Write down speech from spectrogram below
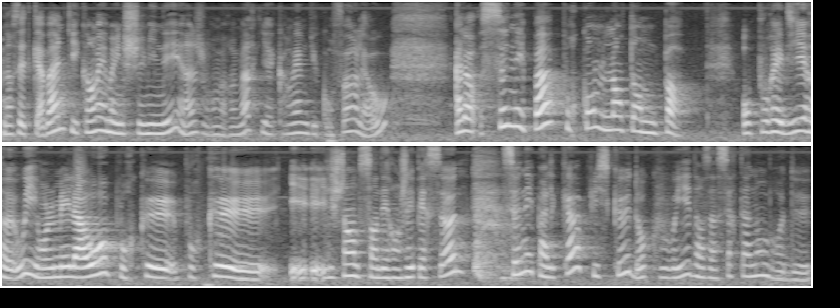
dans cette cabane qui quand même a une cheminée, hein, je remarque qu'il y a quand même du confort là-haut. Alors, ce n'est pas pour qu'on ne l'entende pas on pourrait dire euh, oui, on le met là-haut pour que pour que il chante sans déranger personne. Ce n'est pas le cas puisque donc vous voyez dans un certain nombre de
